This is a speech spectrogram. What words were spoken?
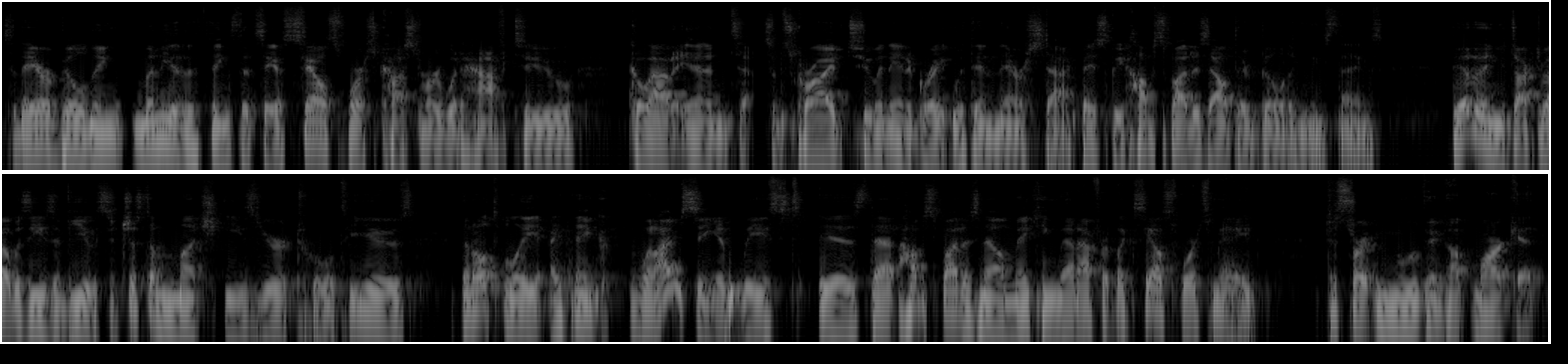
So they are building many of the things that say a Salesforce customer would have to go out and subscribe to and integrate within their stack. Basically, HubSpot is out there building these things. The other thing you talked about was ease of use. It's just a much easier tool to use then ultimately, I think what I'm seeing at least is that HubSpot is now making that effort, like Salesforce made, to start moving up market.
